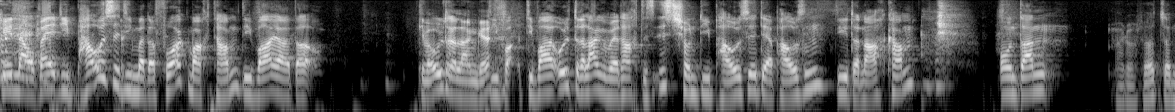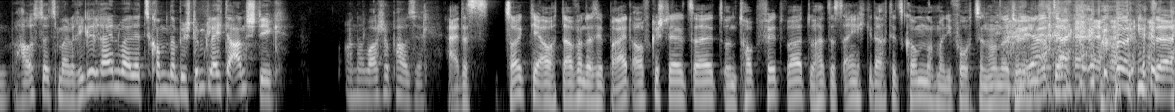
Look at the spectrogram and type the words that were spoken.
Genau, weil die Pause, die wir davor gemacht haben, die war ja da, Die war ultra lang, gell? die war, die war ja ultra lang. Und wir dachten, das ist schon die Pause der Pausen, die danach kam. Und dann, dann haust du jetzt mal einen Riegel rein, weil jetzt kommt dann bestimmt gleich der Anstieg. Und dann war schon Pause. Ja, das zeugt ja auch davon, dass ihr breit aufgestellt seid und topfit wart. Du hattest eigentlich gedacht, jetzt kommen noch mal die 1500 Höhenmeter. Und äh,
